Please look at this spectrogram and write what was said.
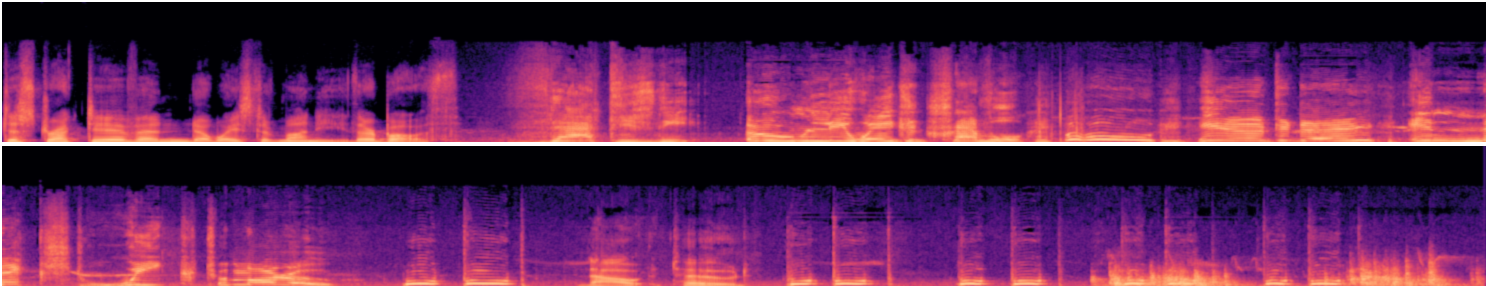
destructive and a waste of money. They're both. That is the only way to travel. Woo-hoo! Here today, in next week tomorrow. Boop boop. Now, Toad. Boop boop. Boop boop. Boop boop. Boop boop.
